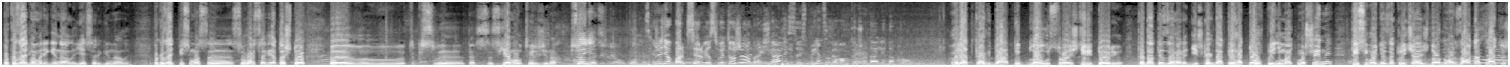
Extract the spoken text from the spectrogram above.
Показать вам оригиналы? Есть оригиналы. Показать письмо с, э, с горсовета, что э, в- в- так, с- э, это, с- схема утверждена. Все есть. Скажите, в парк-сервис вы тоже обращались? То есть, в принципе, вам тоже дали добро? Говорят, когда ты благоустроишь территорию, когда ты загородишь, когда ты готов принимать машины, ты сегодня заключаешь договор, завтра платишь.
